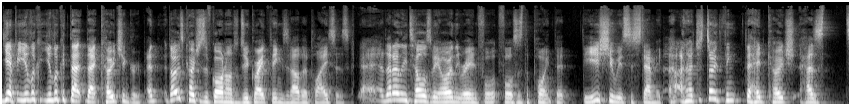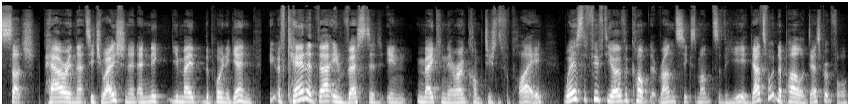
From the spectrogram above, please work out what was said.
Yeah, but you look you look at that that coaching group, and those coaches have gone on to do great things in other places. Uh, that only tells me, or only reinforces the point that the issue is systemic, and I just don't think the head coach has such power in that situation. And, and Nick, you made the point again. If Canada that invested in making their own competitions for play, Where's the 50 over comp that runs six months of the year? That's what Nepal are desperate for.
